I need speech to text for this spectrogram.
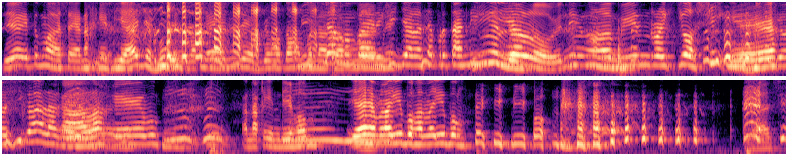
Dia itu mah seenaknya dia aja, Bu. Makanya ini dia bilang otong Bisa memprediksi jalannya pertandingan Iya loh, ini ngelebihin Roy Kiyoshi ya. Yosi kalah kan. Kalah kayak Bung. Anak Indihome. Ya, siapa lagi Bung? Satu lagi Bung. Indihome. Biasa.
